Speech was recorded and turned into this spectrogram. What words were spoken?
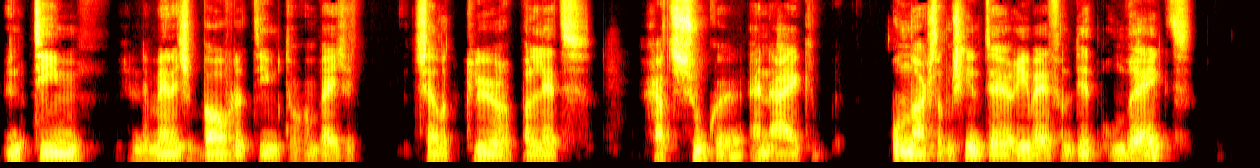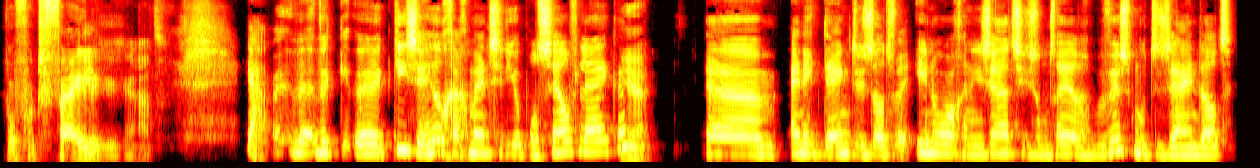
een team en de manager boven dat team toch een beetje hetzelfde kleurenpalet gaat zoeken. En eigenlijk, ondanks dat misschien een theorie weet van dit ontbreekt, toch voor het veilige gaat. Ja, we, we- we kiezen heel graag mensen die op onszelf lijken. Ja, Ehm, en ik denk dus dat we in organisaties ons heel erg bewust moeten zijn dat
